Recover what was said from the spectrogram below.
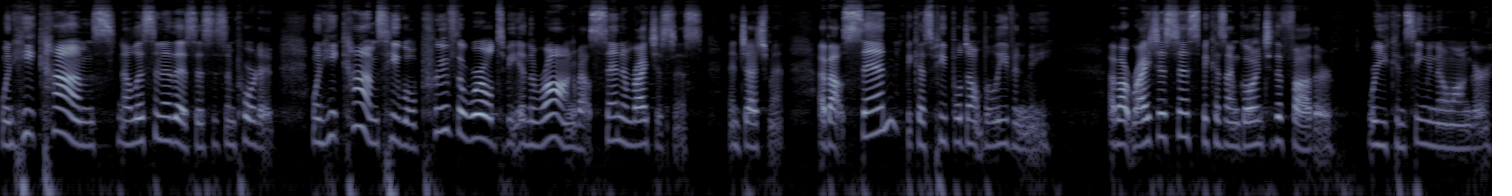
When he comes, now listen to this, this is important. When he comes, he will prove the world to be in the wrong about sin and righteousness and judgment. About sin, because people don't believe in me. About righteousness, because I'm going to the Father, where you can see me no longer.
